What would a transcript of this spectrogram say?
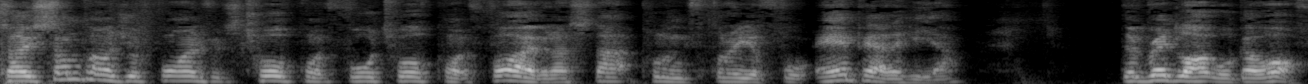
So sometimes you'll find if it's 12.4, 12.5, and I start pulling 3 or 4 amp out of here, the red light will go off.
